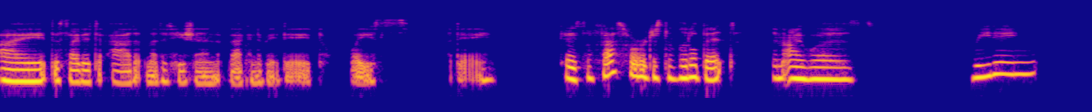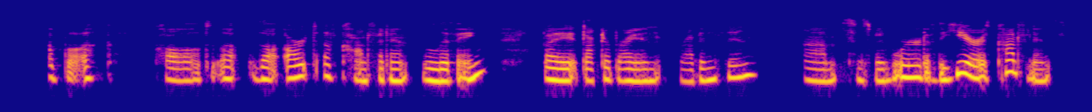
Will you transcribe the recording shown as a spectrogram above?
I decided to add meditation back into my day twice a day. Okay, so fast forward just a little bit, and I was reading a book called uh, The Art of Confident Living by Dr. Bryan Robinson. Um, since my word of the year is confidence,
